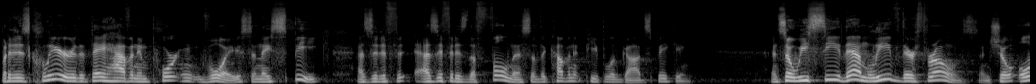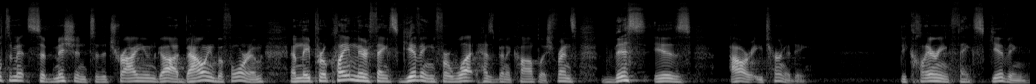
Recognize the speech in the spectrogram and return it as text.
But it is clear that they have an important voice and they speak as if, as if it is the fullness of the covenant people of God speaking. And so we see them leave their thrones and show ultimate submission to the triune God, bowing before him, and they proclaim their thanksgiving for what has been accomplished. Friends, this is our eternity, declaring thanksgiving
